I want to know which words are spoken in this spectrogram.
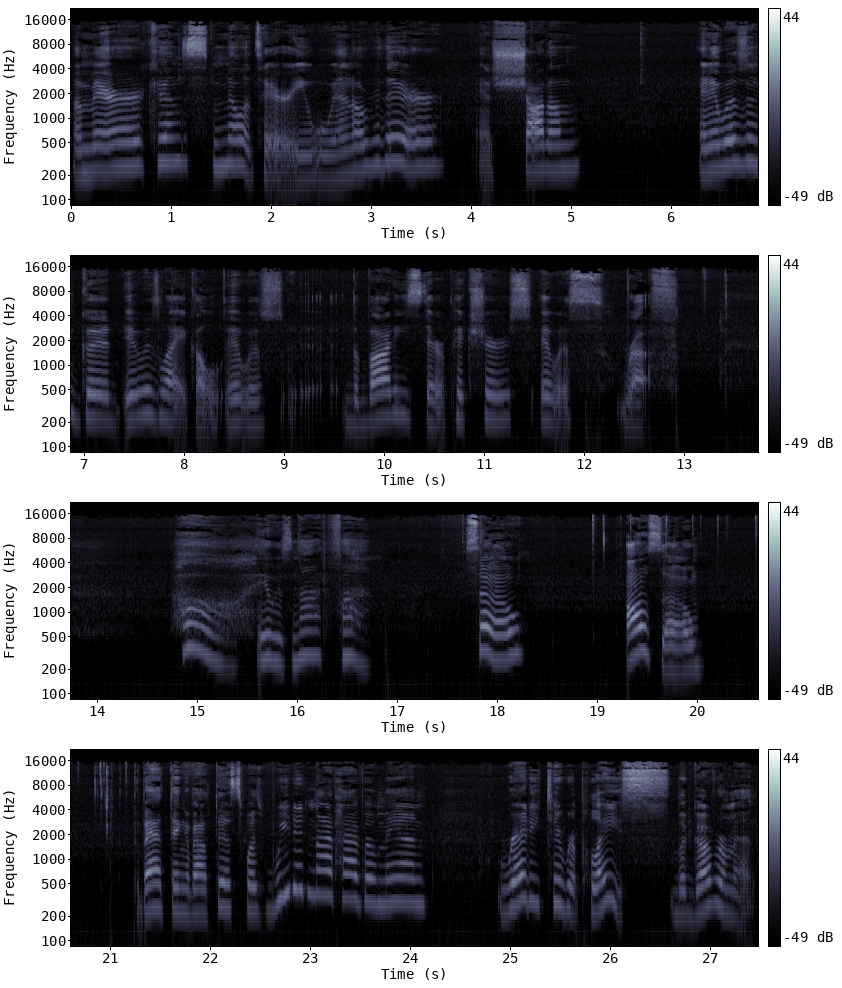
Americans military went over there and shot them and it wasn't good it was like a it was the bodies, their pictures. It was rough. Oh, it was not fun. So, also, the bad thing about this was we did not have a man ready to replace the government.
